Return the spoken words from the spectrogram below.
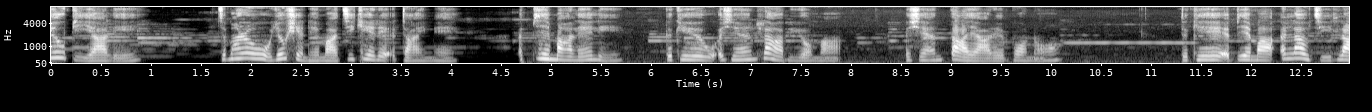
ရုတ်ပြည်ကလေကျမတို့ရုပ်ရှင်ထဲမှာကြည့်ခဲ့တဲ့အတိုင်းပဲအပြင်မှာလဲလေတကယ်ကိုအရန်လှပြီးတော့မှအရန်ตาရတယ်ပေါ့နော်တကယ်အပြင်မှာအဲ့လောက်ကြီးလှ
